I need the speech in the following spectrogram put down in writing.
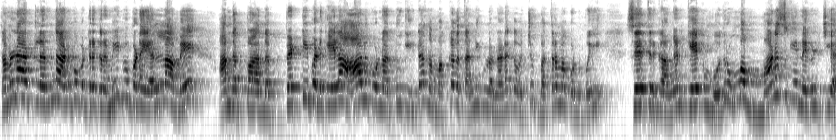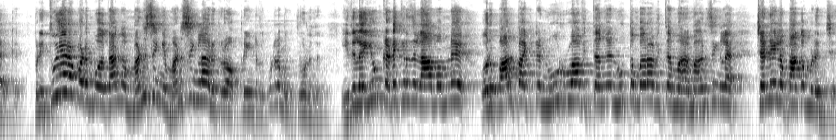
தமிழ்நாட்டில இருந்து அனுப்பப்பட்டிருக்கிற மீட்பு படை எல்லாமே அந்த ப- அந்த பெட்டி படுக்கையில் ஆளு கொண்டா தூக்கிக்கிட்டு அந்த மக்களை தண்ணிக்குள்ளே நடக்க வச்சு பத்திரமா கொண்டு போய் சேர்த்துருக்காங்கன்னு கேட்கும்போது ரொம்ப மனசுக்கே நெகிழ்ச்சியாக இருக்குது இப்படி துயரப்படும் போது தாங்க மனுஷங்க மனுஷங்களா இருக்கிறோம் அப்படின்றது கூட நமக்கு தோணுது. இதுலையும் கிடைக்கிறது லாபம்னு ஒரு பால் பாக்கெட்டை நூறுரூவா விற்றாங்க நூற்றம்பது ரூபா விற்ற ம- மனுஷங்களை சென்னையில் பார்க்க முடிஞ்சுச்சு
